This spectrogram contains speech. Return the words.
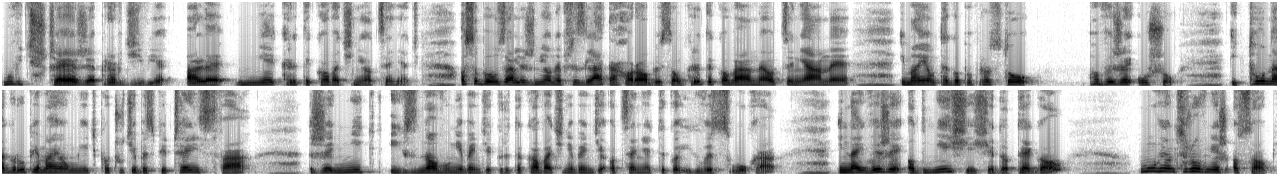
mówić szczerze, prawdziwie, ale nie krytykować, nie oceniać. Osoby uzależnione przez lata choroby są krytykowane, oceniane i mają tego po prostu powyżej uszu. I tu na grupie mają mieć poczucie bezpieczeństwa, że nikt ich znowu nie będzie krytykować, nie będzie oceniać, tylko ich wysłucha i najwyżej odniesie się do tego, mówiąc również o sobie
